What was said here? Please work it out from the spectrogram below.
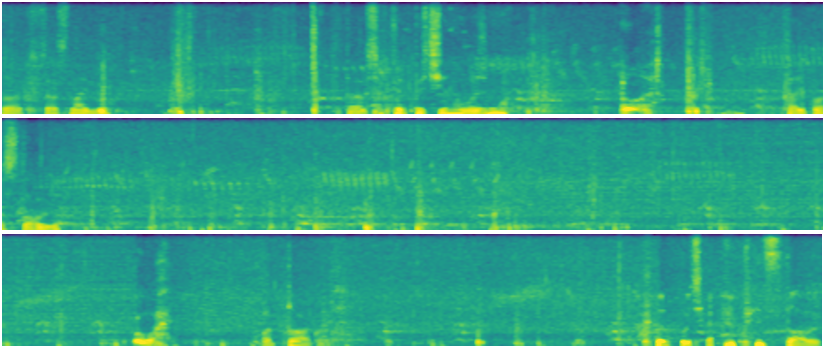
Так, зараз знайду. Всю кирпичину возьму. Ой. Та й поставлю. Ой. От так от. Короче, підставив.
